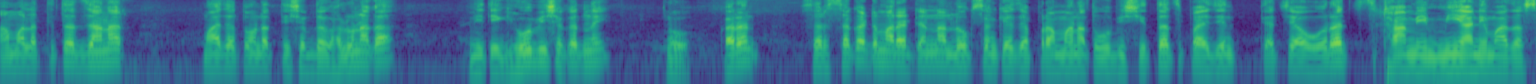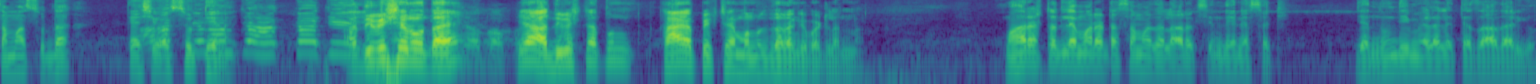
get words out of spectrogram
आम्हाला तिथंच जाणार. माझ्या तोंडात ते शब्द घालू नका. मी ते घेऊ बी शकत नाही. हो. कारण सरसकट मराठ्यांना लोकसंख्येच्या प्रमाणात ओबीसीतच पाहिजे. त्याच्यावरच ठामे मी आणि माझा समाजसुद्धा त्याशिवाय सुट्टे नाही. अधिवेशन होत आहे. या अधिवेशनातून काय अपेक्षा आहे मनोज दरांगे पाटलांना? महाराष्ट्रातल्या मराठा समाजाला आरक्षण देण्यासाठी ज्या नोंदी मिळाल्या त्याचा आधार घेऊन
